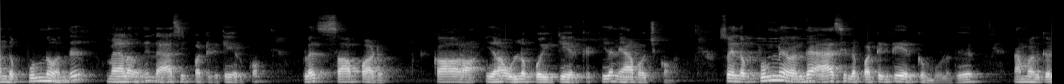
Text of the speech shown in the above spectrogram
அந்த புண்ணு வந்து மேலே வந்து இந்த ஆசிட் பட்டுக்கிட்டே இருக்கும். ப்ளஸ் சாப்பாடு காரம் இதெல்லாம் உள்ளே போய்கிட்டே இருக்குது இதை ஞாபகம் வச்சுக்கோங்க. ஸோ இந்த புண்ணு வந்து ஆசிடில் பட்டுக்கிட்டே இருக்கும் பொழுது நம்ம அதுக்கு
